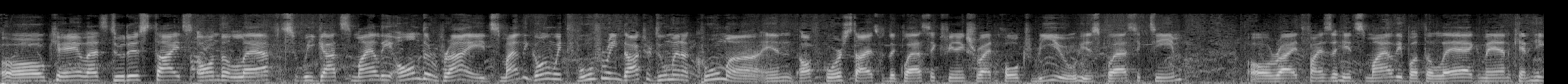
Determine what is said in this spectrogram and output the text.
Okay, let's do this. Tights on the left. We got Smiley on the right. Smiley going with Wolverine, Doctor Doom, and Akuma. And of course, Tights with the classic Phoenix Wright Hulk Ryu, his classic team. Alright, finds the hit Smiley, but the leg, man. Can he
